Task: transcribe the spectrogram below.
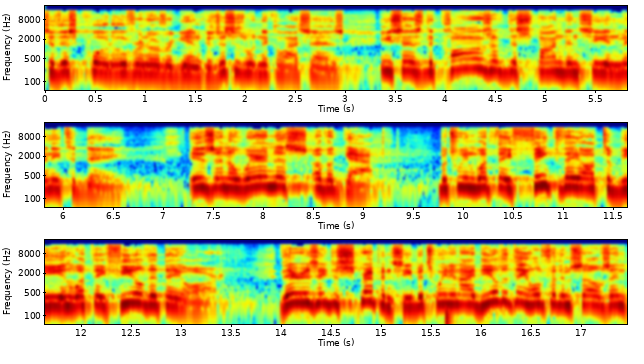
to this quote over and over again because this is what Nicholi says. He says, The cause of despondency in many today is an awareness of a gap between what they think they ought to be and what they feel that they are. There is a discrepancy between an ideal that they hold for themselves and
